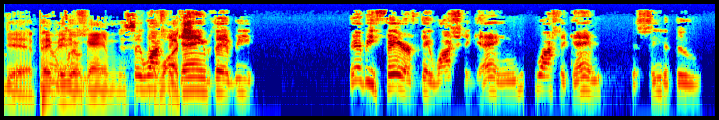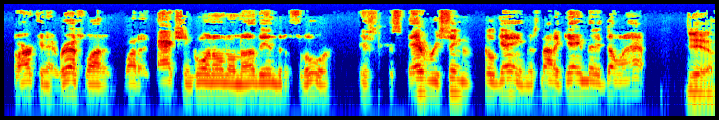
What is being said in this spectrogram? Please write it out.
Yeah, play video games. If they watch, watch, the games. They'd be it'd be fair if they watch the game. You watch the game, you can see the dude barking at refs while the while the action going on on the other end of the floor. It's, it's, every single game. It's not a game that it don't happen. Yeah,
